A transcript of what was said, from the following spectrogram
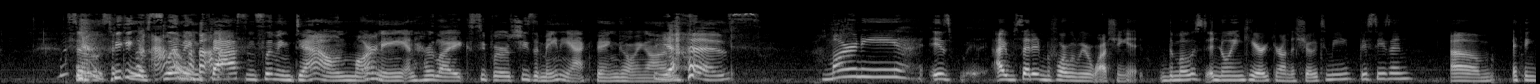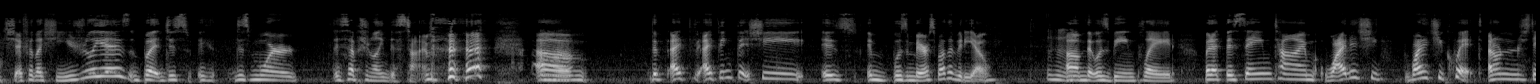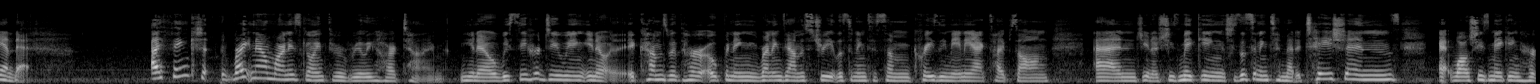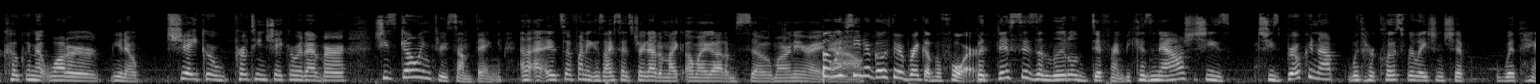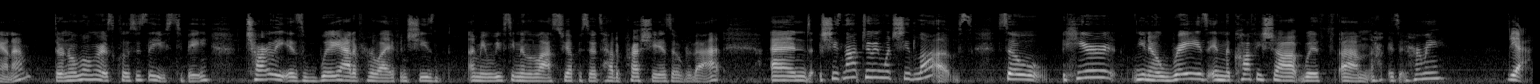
So speaking of slimming fast and slimming down, Marnie and her like super she's a maniac thing going on. yes. Marnie is. I've said it before when we were watching it. The most annoying character on the show to me this season. Um, I think she, I feel like she usually is, but just just more exceptionally this time. um, the, I I think that she is was embarrassed about the video um, that was being played, but at the same time, why did she why did she quit? I don't understand that. I think right now Marnie's going through a really hard time. You know, we see her doing, you know, it comes with her opening, running down the street, listening to some crazy maniac type song. And, you know, she's making, she's listening to meditations eh, while she's making her coconut water, you know, shake or protein shake or whatever. She's going through something. And it's so funny because I said straight out, I'm like, oh my God, I'm so Marnie right But now. But we've seen her go through a breakup before. But this is a little different because now she's she's broken up with her close relationship with Hannah. They're no longer as close as they used to be. Charlie is way out of her life, and she's. I mean, we've seen in the last two episodes how depressed she is over that. And she's not doing what she loves. So here, you know, Ray's in the coffee shop with, um, is it Hermie? Yeah.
